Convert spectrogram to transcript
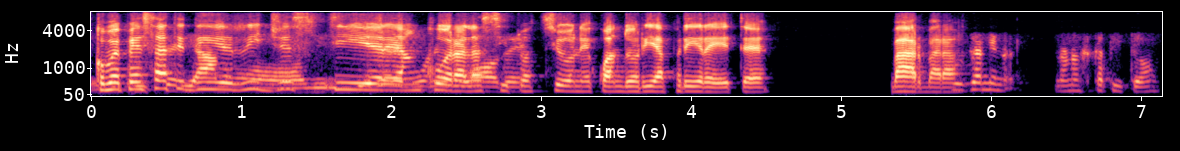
Come pensate di rigestire di ancora la situazione quando riaprirete? Barbara? Scusami, non ho capito.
